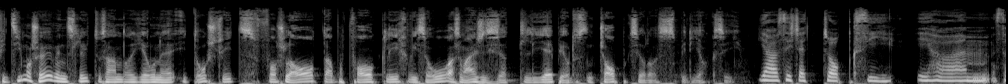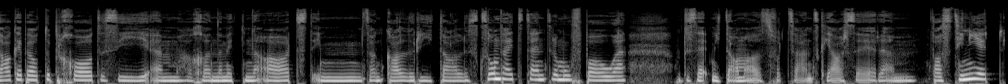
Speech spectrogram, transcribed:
Ich finde es immer schön, wenn es Leute aus anderen Regionen in die Ostschweiz verschlägt, aber die Frage gleich, wieso? Also meistens ist es ja die Liebe oder ist ein Job gewesen, oder was es bei dir gewesen? Ja, es war ein Job. Gewesen. Ich habe ähm, das Angebot bekommen, dass ich ähm, mit einem Arzt im St. Galler Rital ein Gesundheitszentrum aufbauen Und das hat mich damals vor 20 Jahren sehr ähm, fasziniert.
